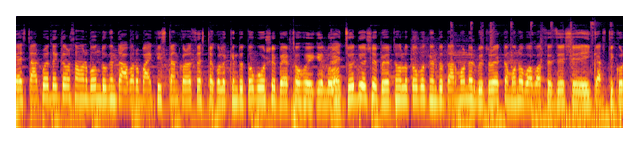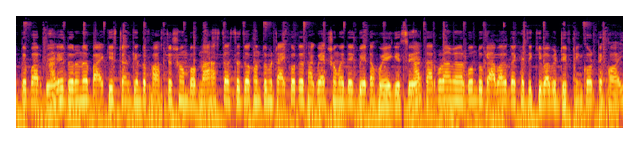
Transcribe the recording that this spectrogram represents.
গাইস তারপরে দেখতে পাচ্ছ আমার বন্ধু কিন্তু আবারও বাইক স্ট্যান্ড করার চেষ্টা করল কিন্তু তবুও সে ব্যর্থ হয়ে গেল। যদিও সে ব্যর্থ হলো তবু কিন্তু তার মনের ভিতরে একটা মনোভাব আছে যে সে এই কাজটি করতে পারবে। এই ধরনের বাইক স্ট্যান্ড কিন্তু ফার্স্টে সম্ভব না। আস্তে আস্তে যখন তুমি ট্রাই করতে থাকবে এক সময় দেখবে এটা হয়ে গেছে। আর তারপরে আমি আমার বন্ধুকে আবারও দেখাই যে কীভাবে ড্রিফটিং করতে হয়।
